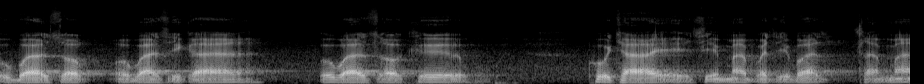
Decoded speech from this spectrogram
อุบาสกอุบาสิกา อุบาสกคือผู้ชายที่มาปฏิบัติธรรมา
